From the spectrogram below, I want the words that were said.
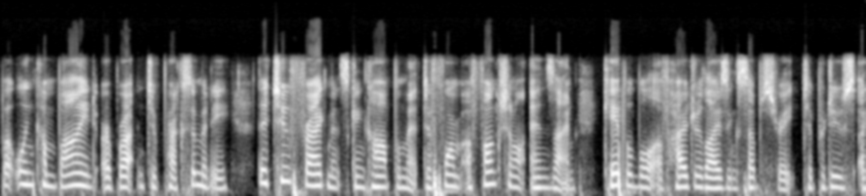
but when combined or brought into proximity, the two fragments can complement to form a functional enzyme capable of hydrolyzing substrate to produce a,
